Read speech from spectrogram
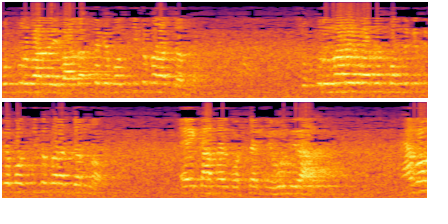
শুক্রবার এই বাজার থেকে বঞ্চিত করার জন্য। শুক্রবার এই বাজার বন্দীকে থেকে বঞ্চিত করার জন্য এই কাজের বসছেন ইহুদিরা। এমন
